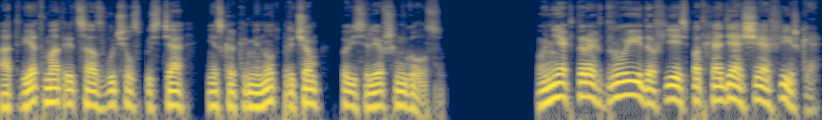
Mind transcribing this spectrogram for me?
Ответ матрица озвучил спустя несколько минут, причем повеселевшим голосом. «У некоторых друидов есть подходящая фишка.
